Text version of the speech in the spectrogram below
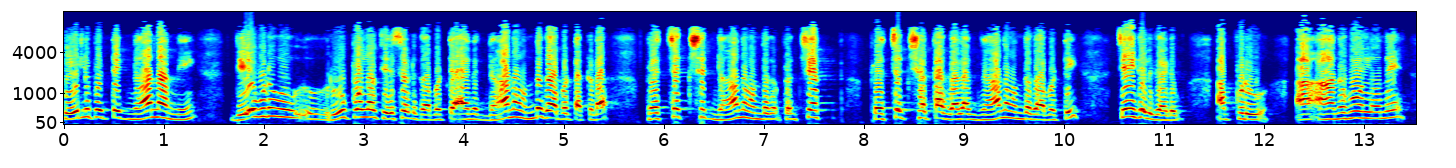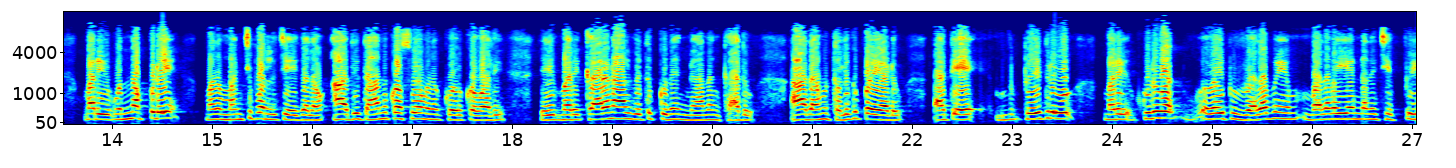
పేర్లు పెట్టే జ్ఞానాన్ని దేవుడు రూపంలో చేశాడు కాబట్టి ఆయన జ్ఞానం ఉంది కాబట్టి అక్కడ ప్రత్యక్ష జ్ఞానం ఉంది ప్రత్యక్ష ప్రత్యక్షత గల జ్ఞానం ఉంది కాబట్టి చేయగలిగాడు. అప్పుడు ఆ ఆ అనుభవంలోనే మరి ఉన్నప్పుడే మనం మంచి పనులు చేయగలం. అది దానికోసమే మనం కోరుకోవాలి. మరి కారణాలు వెతుక్కునే జ్ఞానం కాదు. ఆదాము తొలగిపోయాడు. అయితే పేదరు మరి కుడి వైపు వెలవే బలవేయండి అని చెప్పి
